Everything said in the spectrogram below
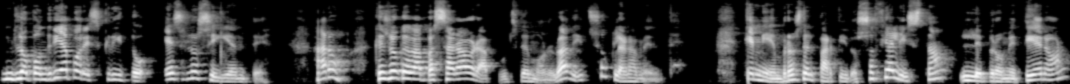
lo pondría por escrito, es lo siguiente. Claro, ¿qué es lo que va a pasar ahora? Puigdemont lo ha dicho claramente que miembros del Partido Socialista le prometieron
